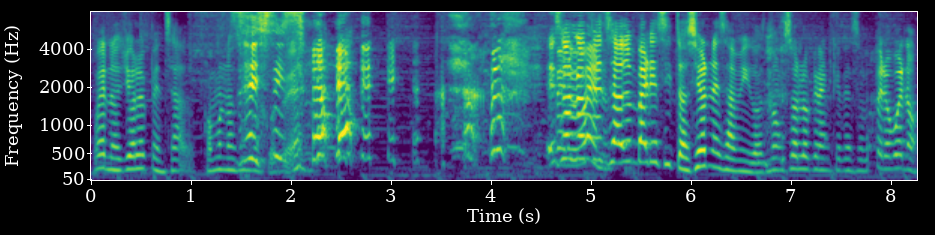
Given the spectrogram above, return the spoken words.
Bueno, yo lo he pensado. ¿Cómo no se me Sí, sí, ocurrió? sí. Eso Pero lo he pensado en varias situaciones, amigos. No solo crean que era eso. Pero bueno,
